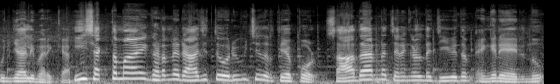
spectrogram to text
കുഞ്ഞാലി മരക്കാർ. ഈ ശക്തമായ ഘടന രാജ്യത്തെ ഒരുമിച്ച് നിർത്തിയപ്പോൾ സാധാരണ ജനങ്ങളുടെ ജീവിതം എങ്ങനെയായിരുന്നു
